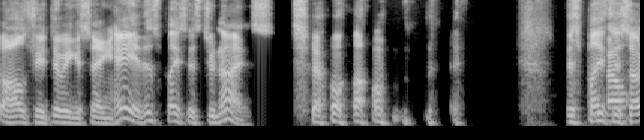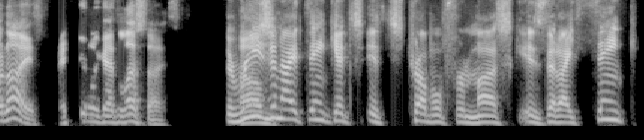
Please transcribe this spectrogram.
all she's doing is saying, "Hey, this place is too nice." So um, this place Well- is so nice. Maybe it'll get less nice. The Um, reason I think it's it's trouble for Musk is that I think,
